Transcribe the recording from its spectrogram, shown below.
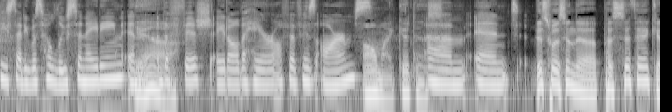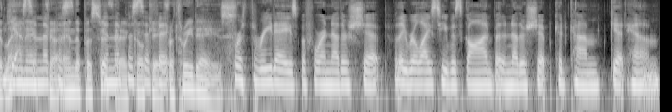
He said he was hallucinating, and Yeah. the fish ate all the hair off of his arms. oh my goodness. Um, and this was in the Pacific, Atlantic, in the uh, in the in Pacific. Okay, Pacific. for three days. for three days before another ship, they realized he was gone, but another ship could come get him.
